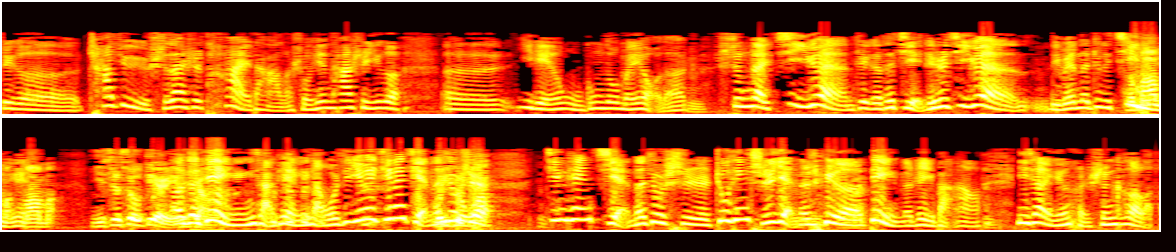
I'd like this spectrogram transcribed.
这个差距实在是太大了。首先，他是一个呃一点武功都没有的，生在妓院，这个他姐姐是妓院里边的这个妓女。妈妈妈妈，你是受电影影响？电影影响，电影影响。我是因为今天剪的就是今天剪的就是周星驰演的这个电影的这一版啊，印象已经很深刻了。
